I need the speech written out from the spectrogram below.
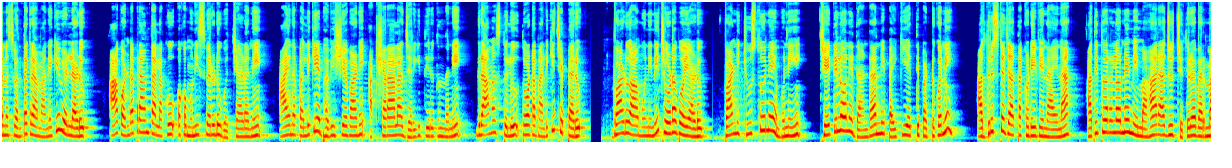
తన స్వంత గ్రామానికి వెళ్ళాడు. ఆ కొండ ప్రాంతాలకు ఒక మునీశ్వరుడు వచ్చాడని ఆయన పలికే భవిష్యవాణి అక్షరాలా జరిగి తీరుతుందని గ్రామస్తులు తోటమాలికి చెప్పారు. వాడు ఆ మునిని చూడబోయాడు. వాణ్ణి చూస్తూనే ముని చేతిలోని దండాన్ని పైకి ఎత్తి పట్టుకొని అదృష్ట జాతకుడివి నాయన అతి త్వరలోనే మీ మహారాజు చతురవర్మ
